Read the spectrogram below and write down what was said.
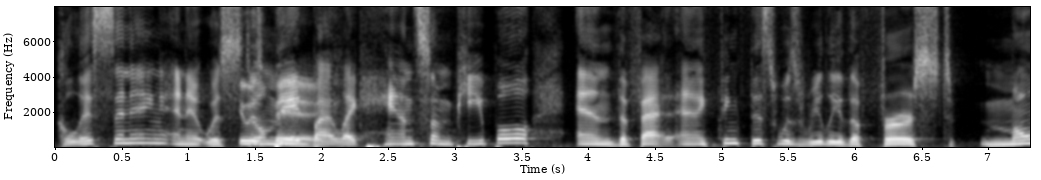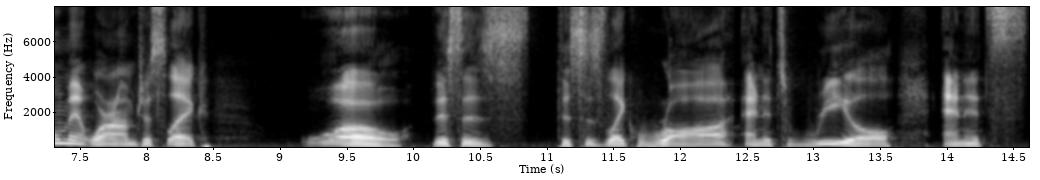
glistening and it was It was still made big. by like handsome people and the fact and I think this was really the first moment where I'm just like whoa this is this is like raw and it's real and it's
